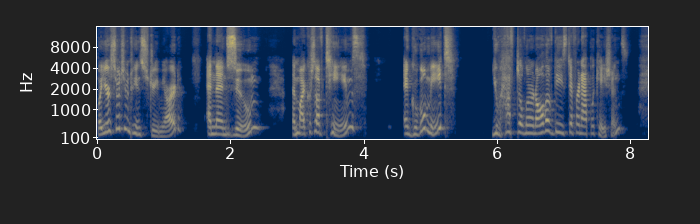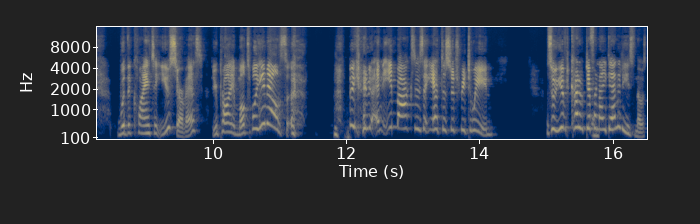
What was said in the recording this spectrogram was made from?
but you're switching between StreamYard and then Zoom and Microsoft Teams and Google Meet. You have to learn all of these different applications. With the clients that you service, you probably have multiple emails and inboxes that you have to switch between. So you have kind of different identities in those.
